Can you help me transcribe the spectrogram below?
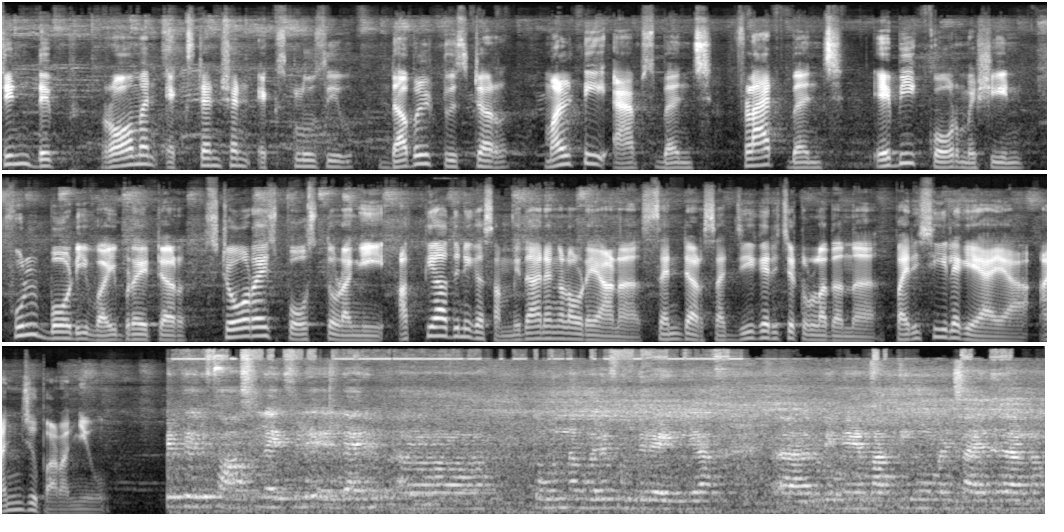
chin dip Roman extension exclusive double twister multi abs bench flat bench AB core machine full body vibrator storage post തുടങ്ങി അത്യാധുനിക സംവിധാനങ്ങളോടെയാണ് സെന്റർ സജ്ജീകരിച്ചിട്ടുള്ളതെന്ന് പരിശീലകയായ അഞ്ജു പറഞ്ഞു. ലൈഫിൽ തോന്നുന്ന പോലെ പിന്നെ വർക്കിംഗ് മൂമെന്റ്സ് ആയത് കാരണം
